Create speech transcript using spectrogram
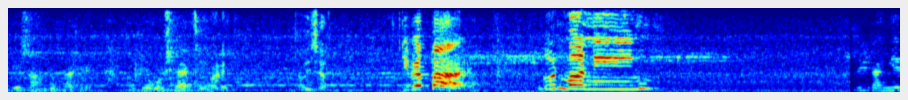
দিয়ে শান্ত থাকে। উঠে বসে আছে ঘরে। ওই যা। কি ব্যাপার? গুড মর্নিং মশারি টাঙিয়ে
